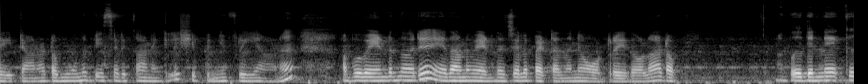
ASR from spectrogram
റേറ്റ് ആണ് കേട്ടോ. മൂന്ന് പീസ് എടുക്കുകയാണെങ്കിൽ ഷിപ്പിംഗ് ഫ്രീ ആണ്. അപ്പോൾ വേണ്ടുന്നവർ ഏതാണ് വേണ്ടതെന്ന് വെച്ചാൽ പെട്ടെന്ന് തന്നെ ഓർഡർ ചെയ്തോളാം കേട്ടോ. അപ്പോൾ ഇതിന്റെയൊക്കെ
